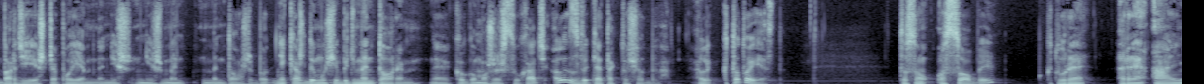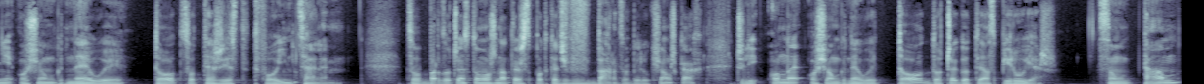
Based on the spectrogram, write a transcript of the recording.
bardziej jeszcze pojemne niż, niż mentorzy, bo nie każdy musi być mentorem, e, kogo możesz słuchać, ale zwykle tak to się odbywa. Ale kto to jest? To są osoby, które realnie osiągnęły to, co też jest Twoim celem. Co bardzo często można też spotkać w bardzo wielu książkach, czyli one osiągnęły to, do czego Ty aspirujesz. Są tam,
